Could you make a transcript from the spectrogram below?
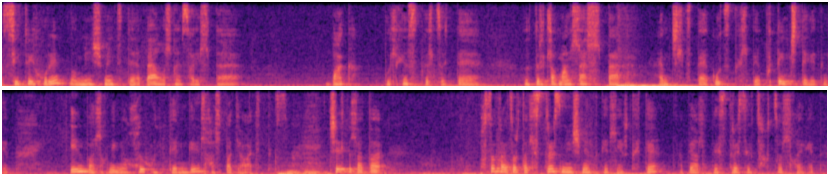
сэдвийн хүрээнд менежменттэй, байгуулгын соёлтой баг бүлгийн сэтгэл зүйтэй удирдлага манлайлалтай амжилттай гүйцэтгэлтэй бүтээмжтэй гэдэг ингээд энэ болгоныг нэг хувь хүнтэй ингээл холбоод яваад идэх гэсэн. Жишээлбэл одоо бусад газарт бол стресс менежмент гэж ярьдаг те. За би бол одоо стрессийг зохицуулах бай гэдэг.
